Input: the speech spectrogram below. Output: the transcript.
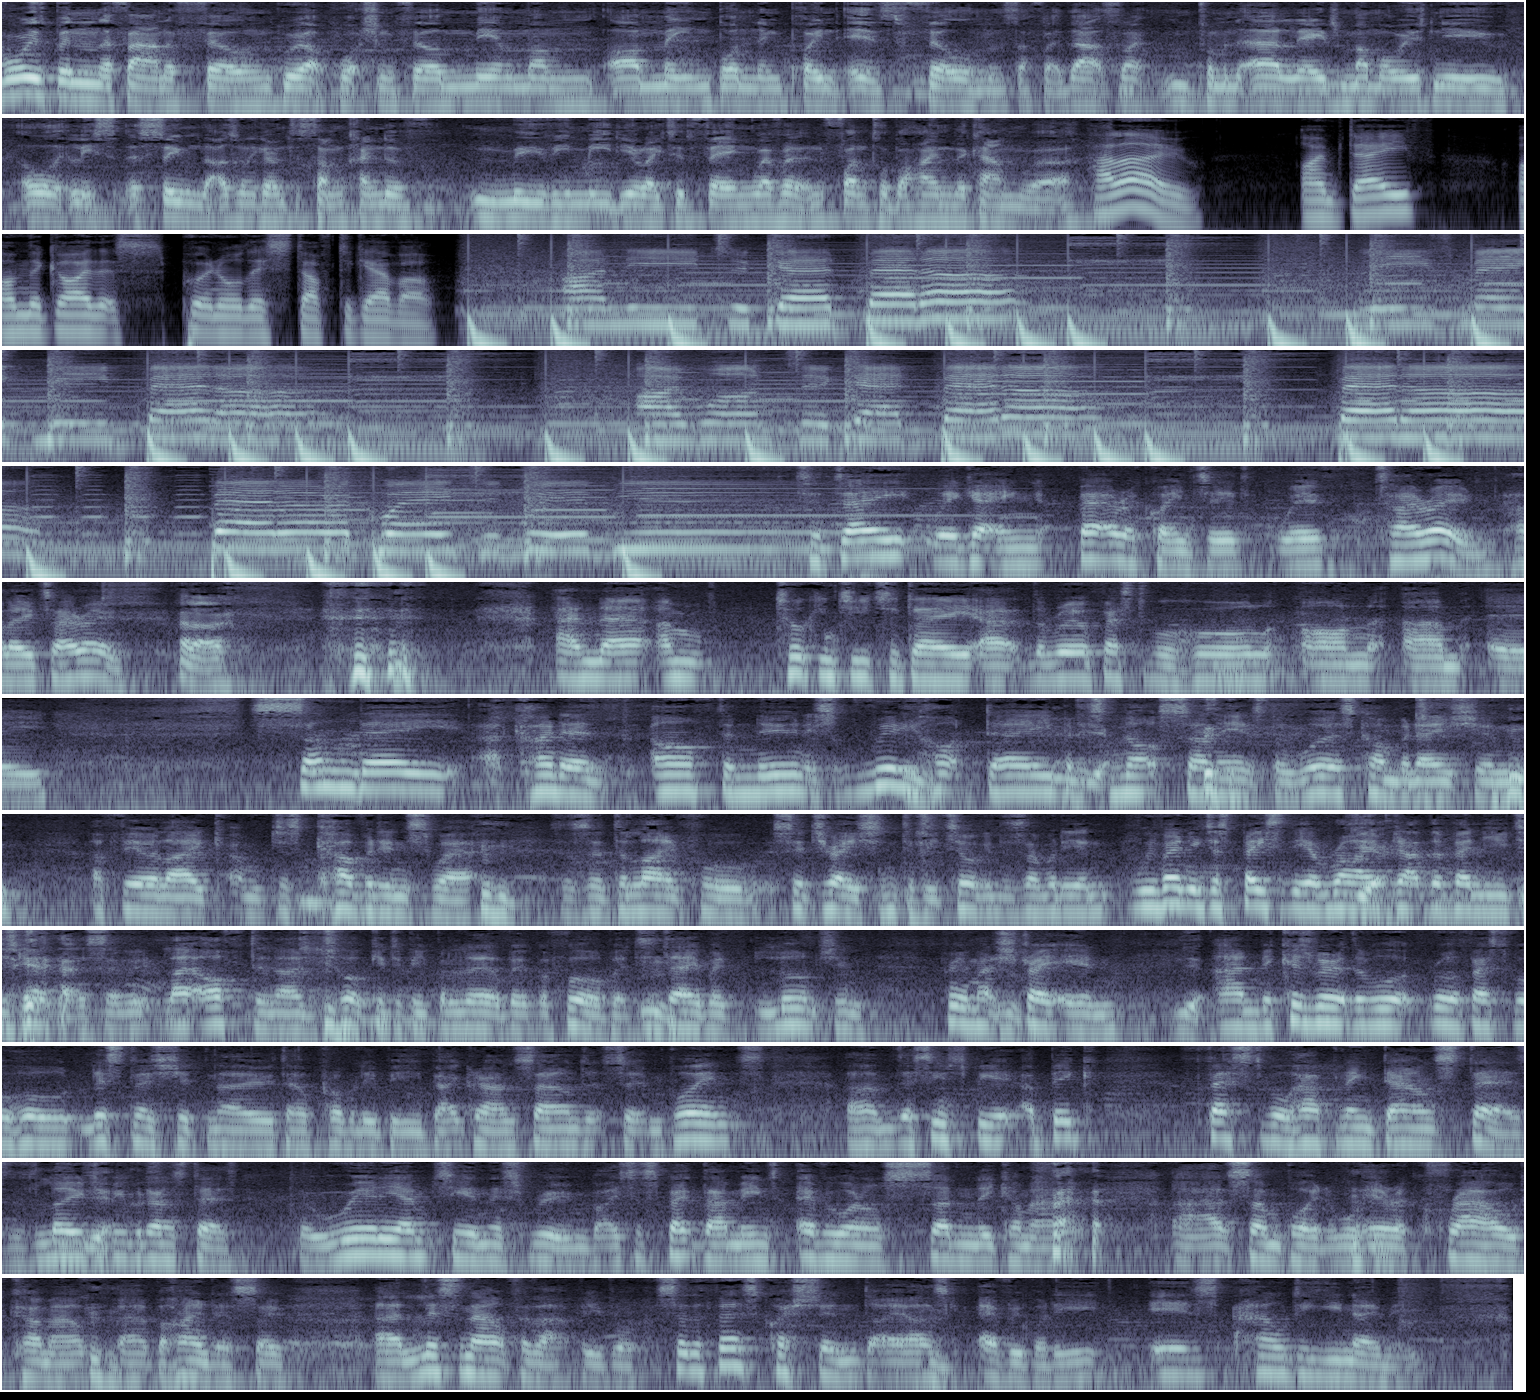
I've always been a fan of film, grew up watching film. Me and mum, our main bonding point is film and stuff like that. So, like, from an early age, mum always knew, or at least assumed, that I was going to go into some kind of movie media related thing, whether in front or behind the camera. Hello, I'm Dave. I'm the guy that's putting all this stuff together. I need to get better. Please make me better. I want to get better better, better acquainted with you. Today we're getting better acquainted with Tyrone. Hello, Tyrone. Hello. and uh, I'm talking to you today at the Royal Festival Hall on um, a Sunday, a kind of afternoon. It's a really hot day, but it's not sunny. It's the worst combination. I feel like I'm just covered in sweat. so it's a delightful situation to be talking to somebody, and we've only just basically arrived yeah. at the venue together. Yeah. So, we, like often, I'm talking to people a little bit before, but today mm. we're launching pretty much straight in. Yeah. And because we're at the Royal Festival Hall, listeners should know there'll probably be background sound at certain points. Um, there seems to be a big festival happening downstairs. There's loads of people downstairs. We're really empty in this room, but I suspect that means everyone will suddenly come out uh, at some point and we'll hear a crowd come out uh, behind us. So uh, listen out for that, people. So the first question that I ask everybody is how do you know me?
